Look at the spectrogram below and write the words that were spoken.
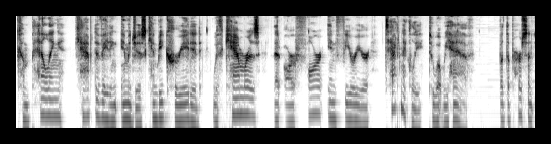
compelling captivating images can be created with cameras that are far inferior technically to what we have. But the person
